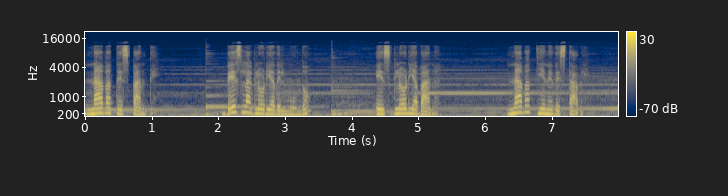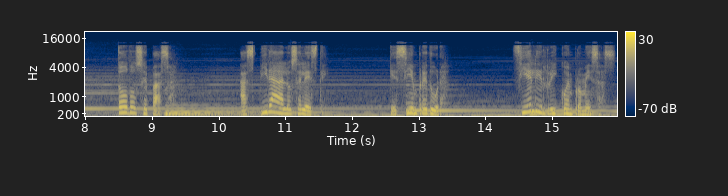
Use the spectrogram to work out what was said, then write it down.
Nada te espante. ¿Ves la gloria del mundo? Es gloria vana. Nada tiene de estable. Todo se pasa. Aspira a lo celeste que siempre dura. Fiel y rico en promesas.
